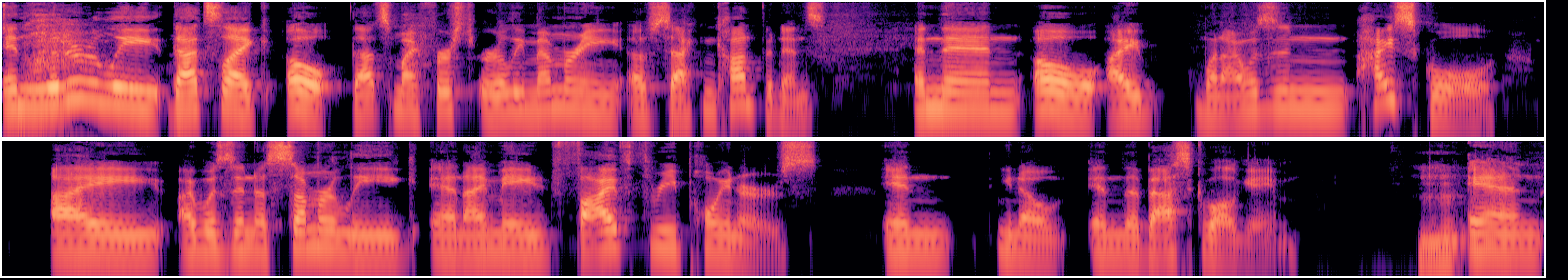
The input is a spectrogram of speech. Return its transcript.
and literally that's like oh that's my first early memory of stacking confidence, and then oh I when I was in high school, I I was in a summer league and I made five three pointers in you know in the basketball game, mm-hmm. and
